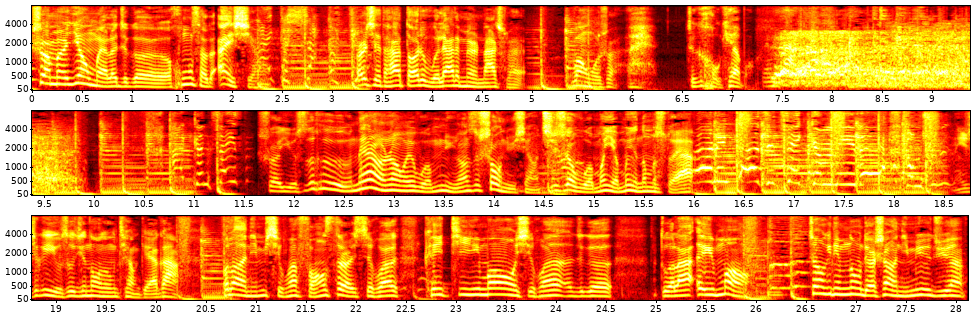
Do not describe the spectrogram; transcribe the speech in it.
上面印满了这个红色的爱心，而且他还当着我俩的面拿出来问我说：“哎。”这个好看不？说有时候男人认为我们女人是少女心，其实我们也没有那么酸。你这个有时候就弄得挺尴尬。不然你们喜欢粉色，喜欢 KT 梦，喜欢这个哆啦 A 梦，这样给你们弄点啥，你们又觉得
